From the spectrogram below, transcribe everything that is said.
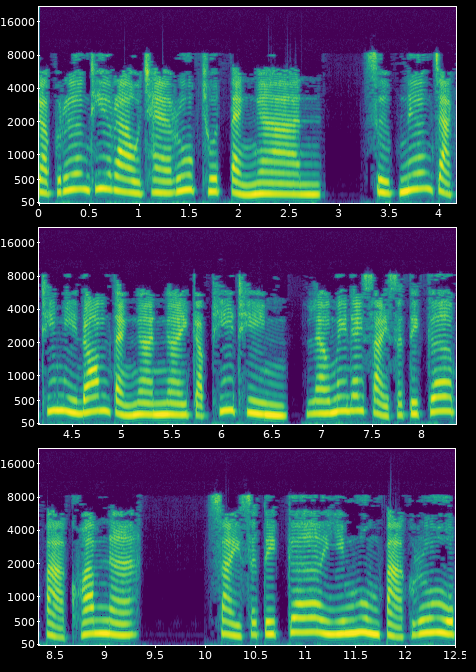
กับเรื่องที่เราแชร์รูปชุดแต่งงานสืบเนื่องจากที่มีด้อมแต่งงานไงกับพี่ทิม แล้วไม่ได้ใส่สติกเกอร์ปากคว่ำนะ ใส่สติกเกอร์ยิ้มมุมปากรูป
